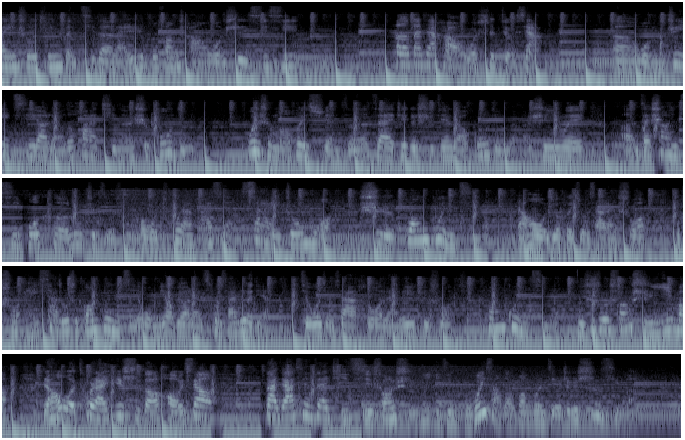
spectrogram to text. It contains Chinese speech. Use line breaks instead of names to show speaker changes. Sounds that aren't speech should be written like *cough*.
欢迎收听本期的来日不方长，我是西西。
Hello，大家好，我是九夏。
嗯、我们这一期要聊的话题呢是孤独。为什么会选择在这个时间聊孤独呢？是因为，呃，在上一期播客录制结束后，我突然发现下一周末是光棍节，然后我就和九夏来说，我说，哎，下周是光棍节，我们要不要来凑一下热点？结果九夏和我来了一句说，光棍节，你是说双十一吗？然后我突然意识到，好像大家现在提起双十一，已经不会想到光棍节这个事情了。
